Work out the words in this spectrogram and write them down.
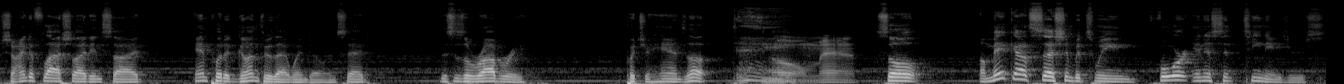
shined a flashlight inside, and put a gun through that window and said, "This is a robbery. Put your hands up." Dang. Oh man. So, a makeout session between four innocent teenagers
